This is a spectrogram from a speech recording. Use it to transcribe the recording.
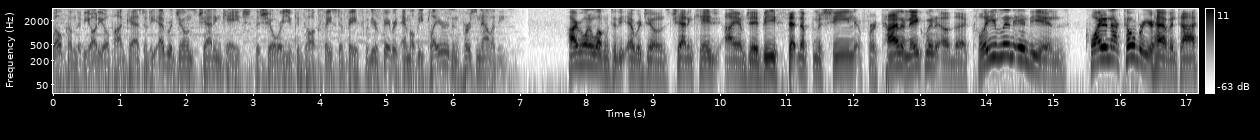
Welcome to the audio podcast of the Edward Jones Chatting Cage, the show where you can talk face to face with your favorite MLB players and personalities. Hi, everyone, and welcome to the Edward Jones Chatting Cage. I am JB, setting up the machine for Tyler Naquin of the Cleveland Indians. Quite an October you're having, Ty.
